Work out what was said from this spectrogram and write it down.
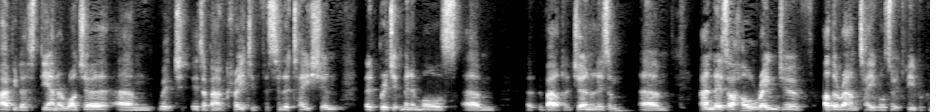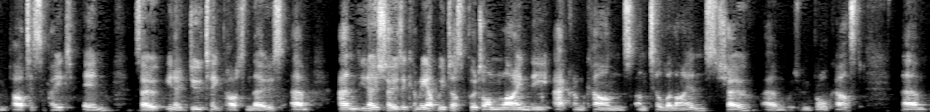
fabulous Deanna Rodger, um, which is about creative facilitation. There's Bridget Minamore's um, about journalism, um, and there's a whole range of other roundtables which people can participate in. So you know do take part in those. And you know shows are coming up. We've just put online the Akram Khan's Until the Lions show, um, which we broadcast, um,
